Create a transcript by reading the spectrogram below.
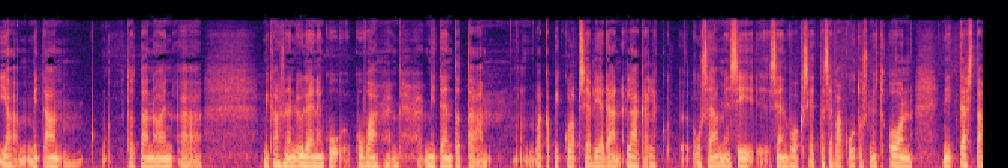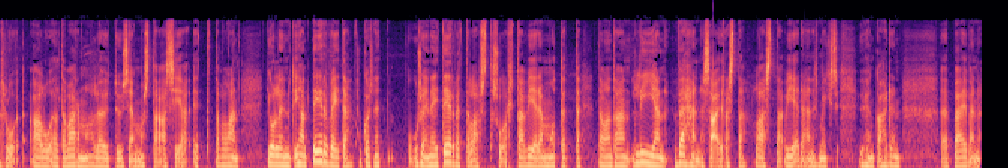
ja mitä on tota noin, mikä on sellainen yleinen ku, kuva, miten tota, vaikka pikkulapsia viedään lääkärille useammin sen vuoksi, että se vakuutus nyt on, niin tästä alueelta varmaan löytyy semmoista asiaa, että tavallaan jollei nyt ihan terveitä, kuka sinne usein ei tervettä lasta suorastaan viedä, mutta että tavallaan liian vähän sairasta lasta viedään esimerkiksi yhden kahden päivän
